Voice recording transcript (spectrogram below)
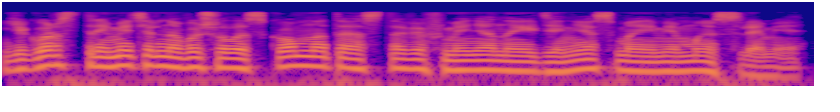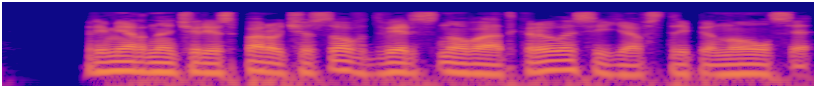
Егор стремительно вышел из комнаты, оставив меня наедине с моими мыслями. Примерно через пару часов дверь снова открылась, и я встрепенулся.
